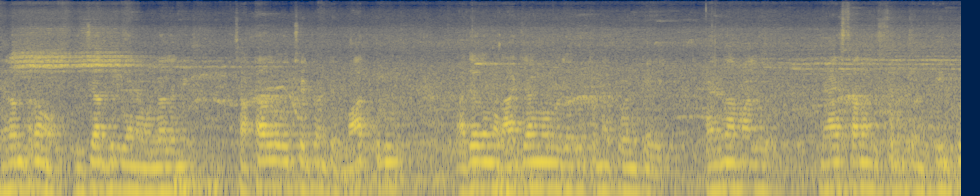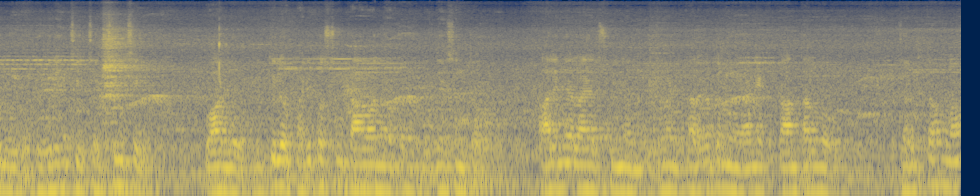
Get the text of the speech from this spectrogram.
నిరంతరం విద్యార్థులుగానే ఉండాలని చట్టాల్లో వచ్చేటువంటి మార్పులు అదేవిధంగా రాజ్యాంగంలో జరుగుతున్నటువంటి పరిణామాలు న్యాయస్థానం ఇస్తున్నటువంటి తీర్పులు వీటి గురించి చర్చించి వాళ్ళు వృత్తిలో పరిపష్టం కావాలన్నటువంటి ఉద్దేశంతో ఆల్ ఇండియా లాయర్స్ యూనియన్ ఇటువంటి తరగతులను అనేక ప్రాంతాల్లో జరుపుతూ ఉన్నాం.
